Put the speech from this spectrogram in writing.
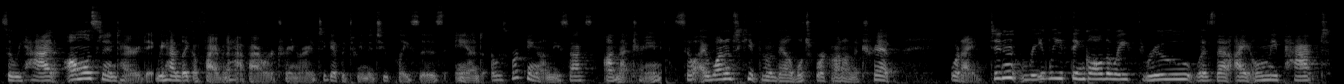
So we had almost an entire day. We had like a five and a half hour train ride to get between the two places. And I was working on these socks on that train. So I wanted to keep them available to work on on the trip. What I didn't really think all the way through was that I only packed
